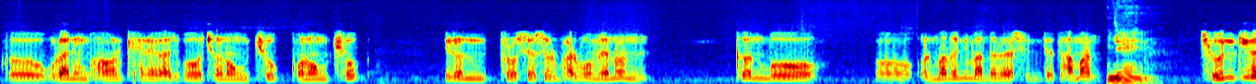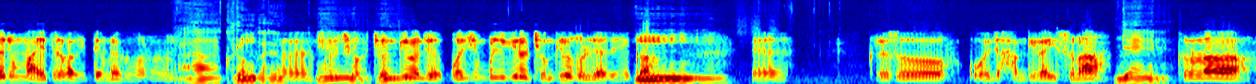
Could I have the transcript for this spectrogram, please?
그 우라늄 광을 캐내 가지고 전홍축, 고농축 이런 프로세스를 밟으면은 그건 뭐 어, 얼마든지 만들어낼 수 있는데 다만 네. 전기가 좀 많이 들어가기 때문에 그거는 아, 그런가요? 예, 그렇죠. 전기로 이제 원심 분리기를 전기로 돌려야 되니까 음, 음. 예. 그래서 그 이제 한계가 있으나 예. 그러나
